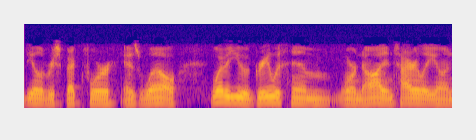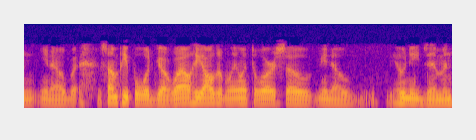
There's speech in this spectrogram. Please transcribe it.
deal of respect for as well. Whether you agree with him or not entirely on, you know, but some people would go, well, he ultimately went to war, so you know, who needs him? And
